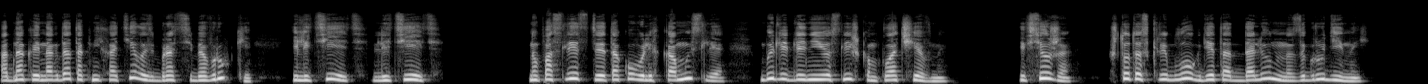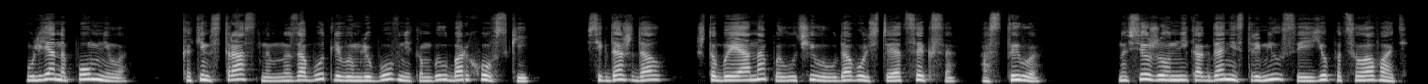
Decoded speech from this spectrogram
Однако иногда так не хотелось брать себя в руки и лететь, лететь. Но последствия такого легкомыслия были для нее слишком плачевны. И все же что-то скребло где-то отдаленно за грудиной. Ульяна помнила, каким страстным, но заботливым любовником был Барховский. Всегда ждал, чтобы и она получила удовольствие от секса, остыла. Но все же он никогда не стремился ее поцеловать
